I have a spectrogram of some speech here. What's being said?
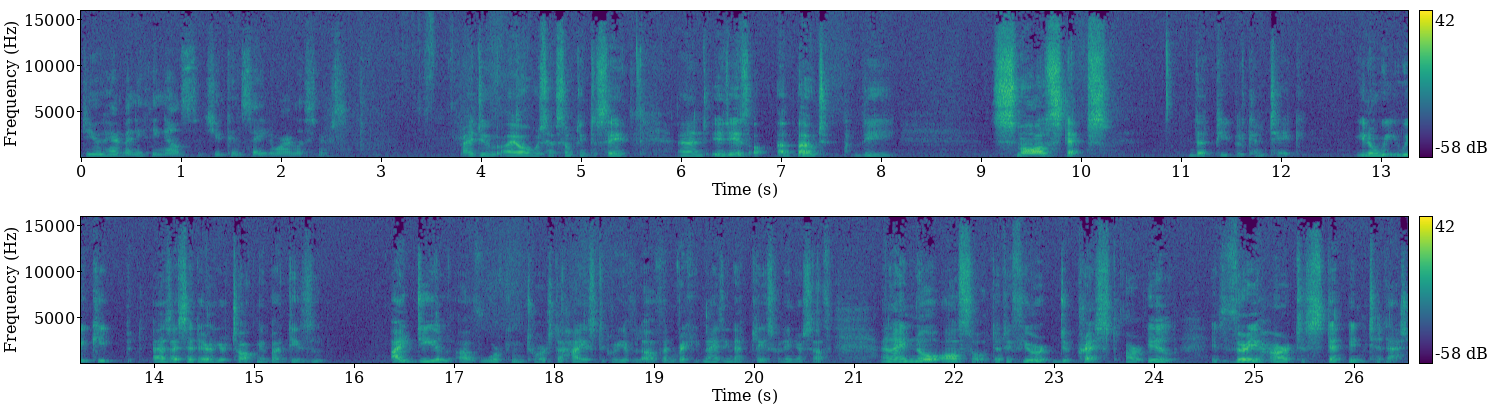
do you have anything else that you can say to our listeners? I do. I always have something to say, and it is about the small steps that people can take. You know, we, we keep, as I said earlier, talking about these ideal of working towards the highest degree of love and recognizing that place within yourself. And I know also that if you're depressed or ill, it's very hard to step into that.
